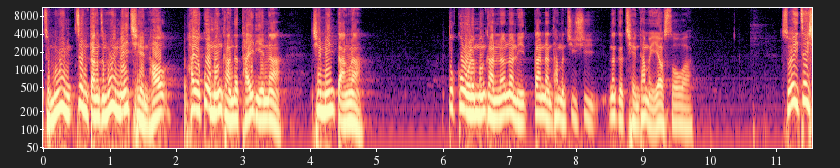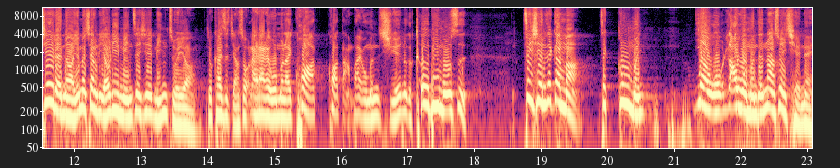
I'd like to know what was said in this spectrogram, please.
怎么会政党怎么会没钱？好，还有过门槛的台联呐、亲民党啦，都过了门槛了，那你当然他们继续那个钱他们也要收啊。所以这些人呢，有没有像姚立明这些名嘴哦，就开始讲说：来来来，我们来跨跨党派，我们学那个科比模式。这些人在干嘛？在跟我们要我捞我们的纳税钱呢？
